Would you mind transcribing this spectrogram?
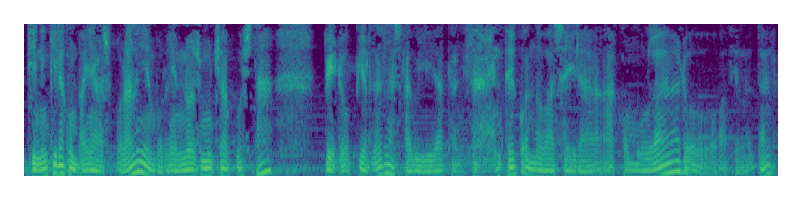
tienen que ir acompañadas por alguien, porque no es mucha cuesta, pero pierdes la estabilidad tranquilamente cuando vas a ir a, a comulgar o hacia el altar.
